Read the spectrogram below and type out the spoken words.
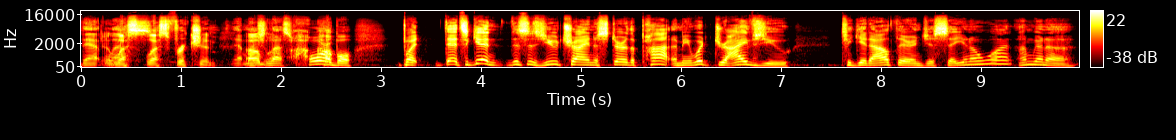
that Yeah, less less less friction. that much Um, less horrible. but that's again, this is you trying to stir the pot. I mean, what drives you to get out there and just say, you know what, I'm gonna,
